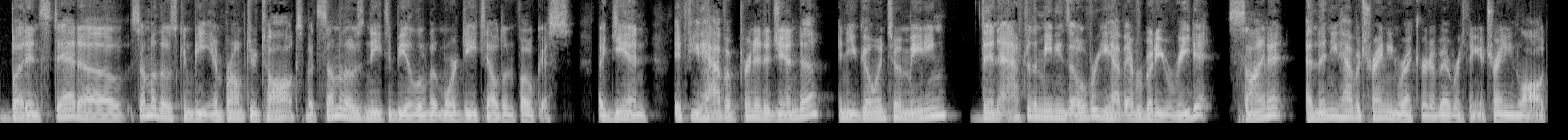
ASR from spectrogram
but instead of some of those can be impromptu talks, but some of those need to be a little bit more detailed and focused. Again, if you have a printed agenda and you go into a meeting, then after the meeting's over, you have everybody read it, sign it, and then you have a training record of everything, a training log.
